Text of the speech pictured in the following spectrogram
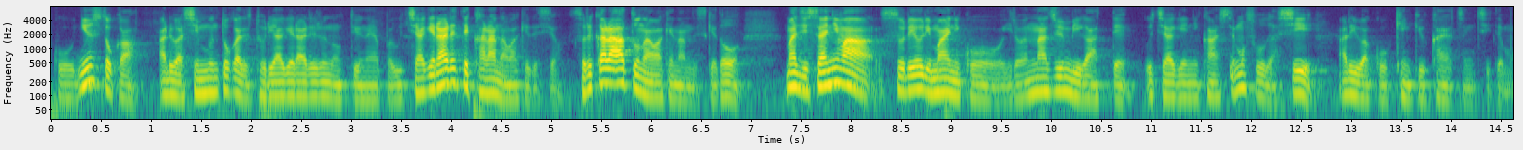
こうニュースとかあるいは新聞とかで取り上げられるのっていうのはやっぱ打ち上げられてからなわけですよ。それから後なわけなんですけど、まあ、実際にはそれより前にこういろんな準備があって打ち上げに関してもそうだしあるいはこう研究開発についても。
